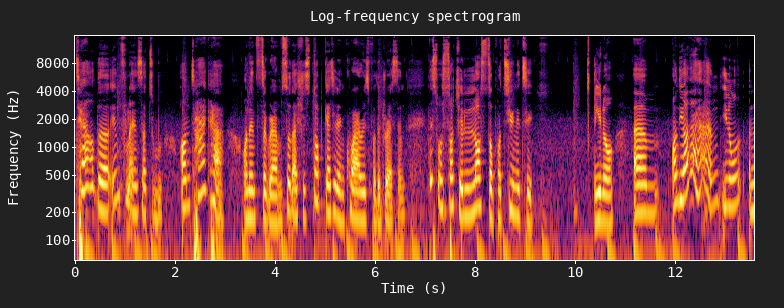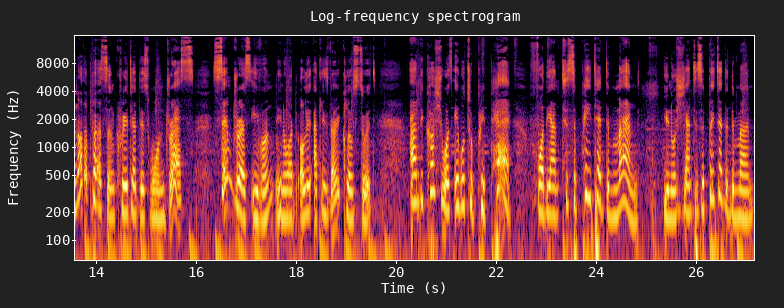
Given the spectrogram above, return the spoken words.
tell the influencer to untag her on Instagram so that she stopped getting inquiries for the dress. And this was such a lost opportunity you know um, on the other hand you know another person created this one dress same dress even you know at, at least very close to it. And because she was able to prepare for the anticipated demand you know she anticipated the demand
